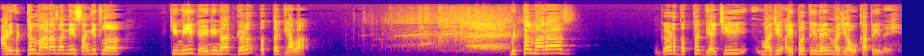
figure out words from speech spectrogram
आणि विठ्ठल महाराजांनी सांगितलं की मी गहिनीनाथ गड दत्तक घ्यावा. विठ्ठल महाराज गड दत्तक घ्यायची माझी ऐपतही नाही माझी अवकातही नाही.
